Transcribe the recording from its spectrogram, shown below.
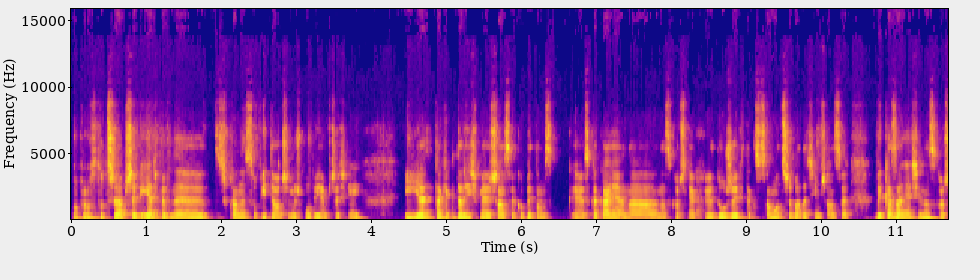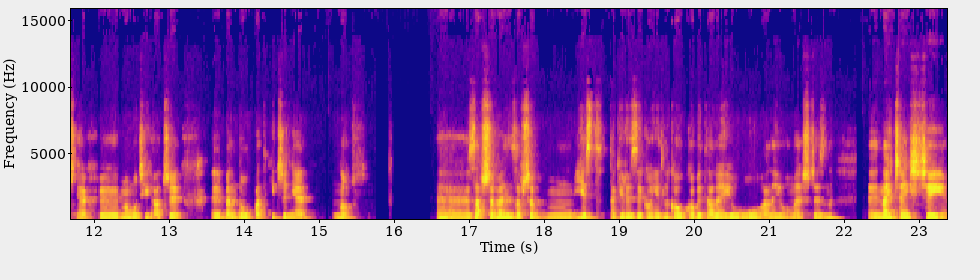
po prostu trzeba przebijać pewne szklane sufity, o czym już mówiłem wcześniej. I tak jak daliśmy szansę kobietom e, skakania na, na skoczniach dużych, tak samo trzeba dać im szansę wykazania się na skoczniach e, mamucich, a czy e, będą upadki, czy nie, no zawsze, zawsze mm, jest takie ryzyko, nie tylko u kobiet, ale i u, ale i u mężczyzn. Najczęściej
